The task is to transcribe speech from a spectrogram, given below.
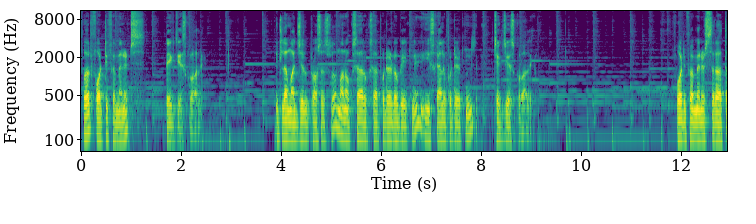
for forty five minutes bake చేసుకోవాలి. ఇట్లా మధ్యలో ప్రాసెస్లో మనం ఒకసారి ఒకసారి పొటాటో బేక్ని ఈ స్కాల పొటాటోని చెక్ చేసుకోవాలి. ఫార్టీ ఫైవ్ మినిట్స్ తర్వాత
